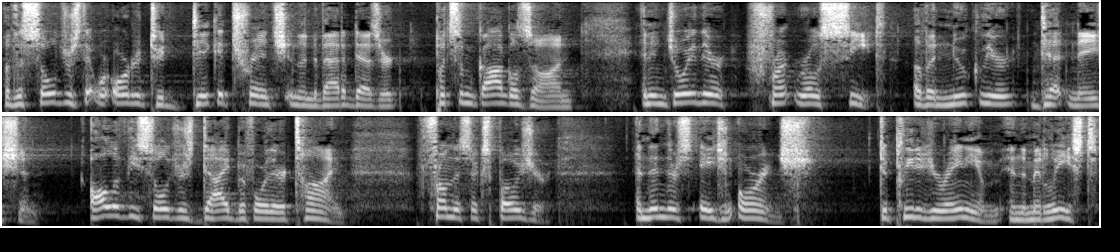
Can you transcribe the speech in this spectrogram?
of the soldiers that were ordered to dig a trench in the Nevada desert, put some goggles on, and enjoy their front row seat of a nuclear detonation? All of these soldiers died before their time from this exposure. And then there's Agent Orange, depleted uranium in the Middle East.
